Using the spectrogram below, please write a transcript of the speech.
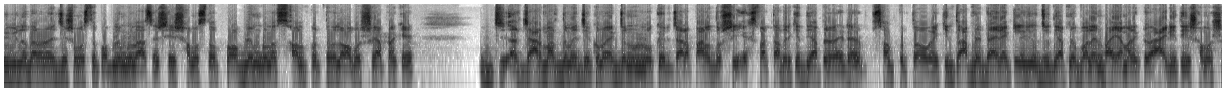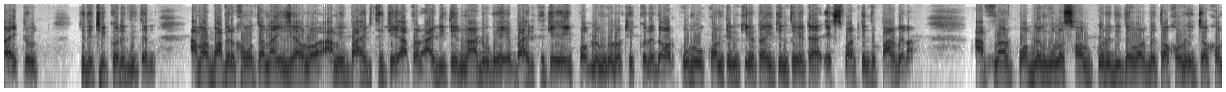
বিভিন্ন ধরনের যে সমস্ত প্রবলেমগুলো আছে, সেই সমস্ত প্রবলেমগুলো সলভ করতে হলে অবশ্যই আপনাকে যার মাধ্যমে যে কোনো একজন লোকের যারা পারদর্শী এক্সপার্ট তাদেরকে দিয়ে আপনারা এটা সলভ করতে হবে। কিন্তু আপনি ডাইরেক্টলি যদি আপনি বলেন, ভাই, আমার একটু আইডিতে সমস্যা, একটু যদি ঠিক করে দিতেন। আমার বাপের ক্ষমতা নাই যে হলো, আমি বাহির থেকে আপনার আইডিতে না ঢুকে বাহির থেকে এই প্রবলেমগুলো ঠিক করে দেওয়ার। কোনো কন্টেন্ট ক্রিয়েটারই কিন্তু এটা এক্সপার্ট কিন্তু পারবে না। আপনার প্রবলেমগুলো সলভ করে দিতে পারবে তখনই, যখন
